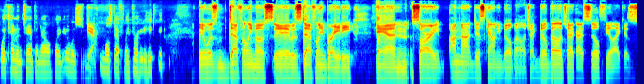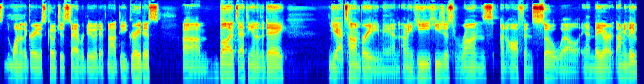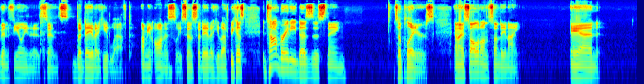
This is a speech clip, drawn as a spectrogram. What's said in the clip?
with him in Tampa now. Like it was, yeah, most definitely Brady. it was definitely most. It was definitely Brady, And sorry, I'm not discounting Bill Belichick. Bill Belichick, I still feel like is one of the greatest coaches to ever do it, if not the greatest. Um, but at the end of the day, yeah, Tom Brady, man. I mean, he he just runs an offense so well, and they are. I mean, they've been feeling it since the day that he left. I mean, honestly, since the day that he left, because Tom Brady does this thing to players, and I saw it on Sunday night, and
